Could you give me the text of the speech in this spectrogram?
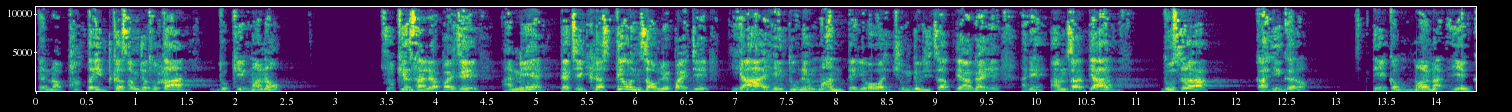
त्यांना फक्त इतकं समजत होता दुखी मानव सुखी झाल्या पाहिजे आणि त्याचे ग्रस्ते उंचावले पाहिजे. या हेतूने महान त्यागी बाबा जुमदेवजीचा त्याग आहे आणि आमचा त्याग दुसरा काही करा. ते एक मन एक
